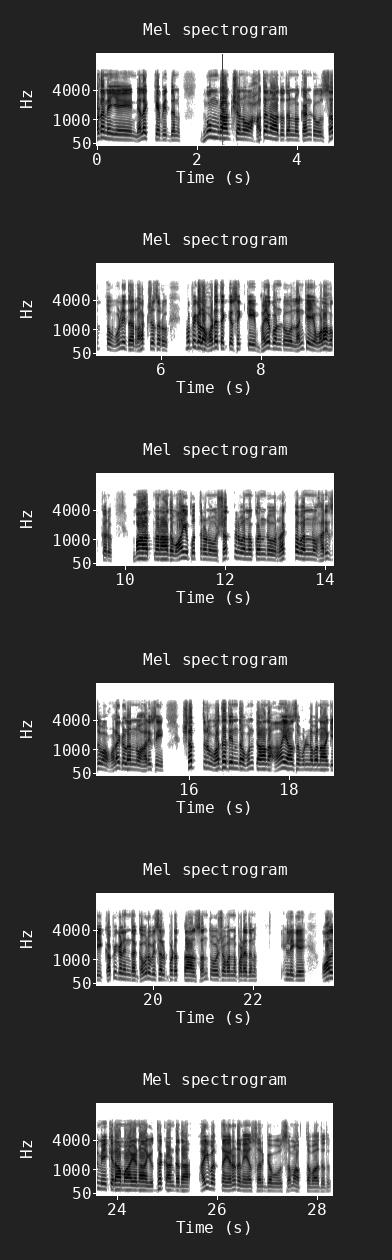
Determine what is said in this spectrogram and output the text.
ಒಡನೆಯೇ ನೆಲಕ್ಕೆ ಬಿದ್ದನು. ಧೂಮ್ರಾಕ್ಷನು ಹತನಾದುದನ್ನು ಕಂಡು ಸತ್ತು ಉಳಿದ ರಾಕ್ಷಸರು ಕಪಿಗಳ ಹೊಡೆತಕ್ಕೆ ಸಿಕ್ಕಿ ಭಯಗೊಂಡು ಲಂಕೆಯ ಒಳಹೊಕ್ಕರು. ಮಹಾತ್ಮನಾದ ವಾಯುಪುತ್ರನು ಶತ್ರುವನ್ನು ಕೊಂದು ರಕ್ತವನ್ನು ಹರಿಸುವ ಹೊಳೆಗಳನ್ನು ಹರಿಸಿ ಶತ್ರು ವಧದಿಂದ ಉಂಟಾದ ಆಯಾಸವುಳ್ಳವನಾಗಿ ಕಪಿಗಳಿಂದ ಗೌರವಿಸಲ್ಪಡುತ್ತಾ ಸಂತೋಷವನ್ನು ಪಡೆದನು. ಇಲ್ಲಿಗೆ ವಾಲ್ಮೀಕಿ ರಾಮಾಯಣ ಯುದ್ಧಕಾಂಡದ ಐವತ್ತ ಎರಡನೆಯ ಸರ್ಗವು ಸಮಾಪ್ತವಾದುದು.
